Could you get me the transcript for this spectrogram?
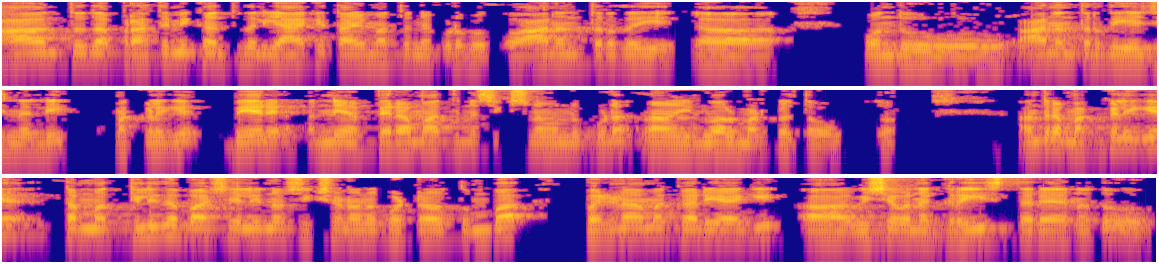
ಆ ಹಂತದ ಪ್ರಾಥಮಿಕ ಹಂತದಲ್ಲಿ ಯಾಕೆ ತಾಯಿ ಮಾತನ್ನ ಕೊಡಬೇಕು? ಆ ನಂತರದ ಒಂದು, ಆ ನಂತರದ ಏಜ್ನಲ್ಲಿ ಮಕ್ಕಳಿಗೆ ಬೇರೆ ಅನ್ಯ ಪೆರಮಾತಿನ ಶಿಕ್ಷಣವನ್ನು ಕೂಡ ಇನ್ವಾಲ್ವ್ ಮಾಡ್ಕೊಳ್ತಾ ಹೋಗ್ಬೋದು. ಅಂದ್ರೆ ಮಕ್ಕಳಿಗೆ ತಮ್ಮ ತಿಳಿದ ಭಾಷೆಯಲ್ಲಿ ನಾವು ಶಿಕ್ಷಣವನ್ನು ಕೊಟ್ಟರೆ ತುಂಬಾ ಪರಿಣಾಮಕಾರಿಯಾಗಿ, ಆ, ವಿಷಯವನ್ನ ಗ್ರಹಿಸ್ತಾರೆ ಅನ್ನೋದು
